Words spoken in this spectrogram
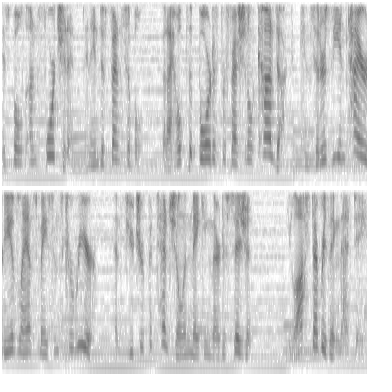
is both unfortunate and indefensible, but I hope the Board of Professional Conduct considers the entirety of Lance Mason's career and future potential in making their decision. He lost everything that day,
